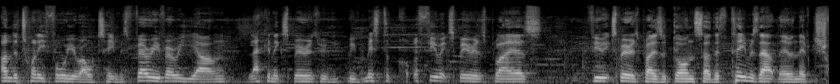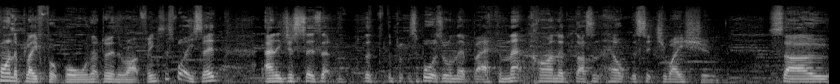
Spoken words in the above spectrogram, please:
under 24 year old team. It's very, very young, lacking experience. We've, we've missed a, a few experienced players few experienced players are gone, so the team is out there and they're trying to play football, not doing the right things. That's what he said and he just says that the, the, the supporters are on their back, and that kind of doesn't help the situation. So,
